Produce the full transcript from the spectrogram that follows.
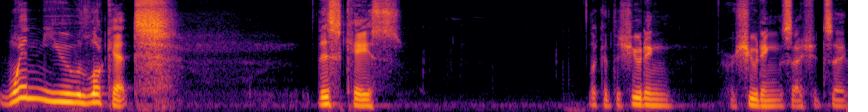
When you look at this case, look at the shooting, or shootings, I should say,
